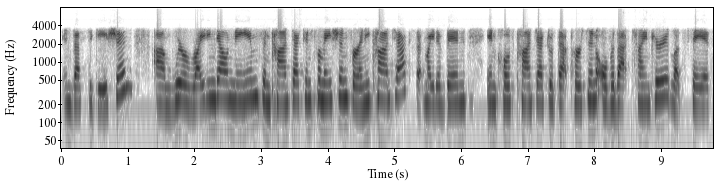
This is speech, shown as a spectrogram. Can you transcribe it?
investigation, um, we're writing down names and contact information for any contacts that might have been in close contact with that person over that time period, let's say it's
